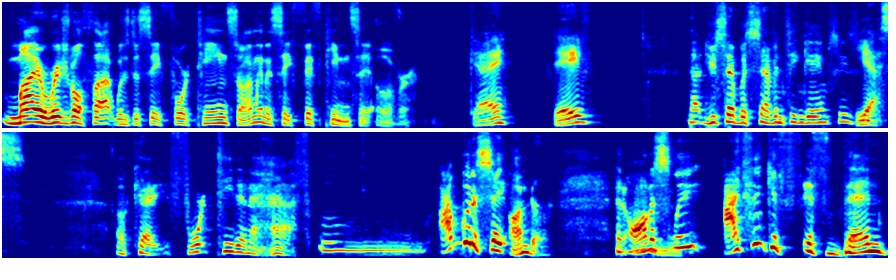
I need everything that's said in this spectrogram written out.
My original thought was to say 14, so I'm going to say 15 and say over. Okay. Dave? Now, you said with 17 game season? Yes. Okay, 14 and a half. Ooh, I'm going to say under. And Hmm. honestly, I think if if Ben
